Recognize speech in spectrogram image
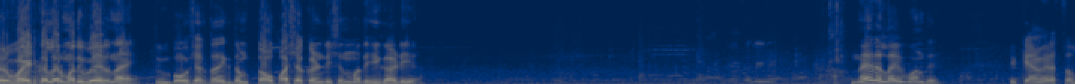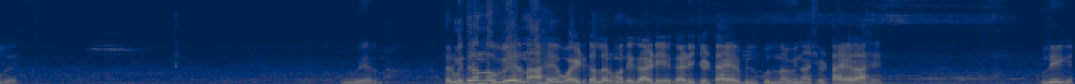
तर व्हाईट कलरमध्ये वेअरना आहे तुम्ही पाहू शकता एकदम टॉप अशा कंडिशनमध्ये ही गाडी आहे. नाही रे लाईव्ह बंद आहे. हे कॅमेराच चालू आहे. वेरना तर मित्रांनो वेरना आहे व्हाईट कलरमध्ये गाडी आहे. गाडीचे टायर बिलकुल नवीन असे टायर आहे. खुली घ्या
